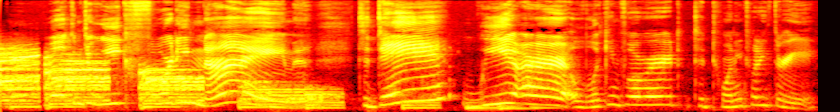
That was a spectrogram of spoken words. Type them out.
Welcome to week 49. Today we are looking forward to 2023.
